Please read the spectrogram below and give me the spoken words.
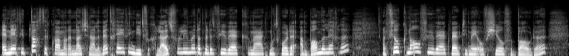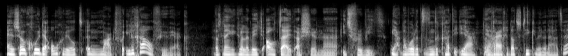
In 1980 kwam er een nationale wetgeving die het geluidsvolume dat met het vuurwerk gemaakt moest worden aan banden legde. En veel knalvuurwerk werd hiermee officieel verboden. En zo groeide ongewild een markt voor illegaal vuurwerk. Dat is denk ik wel een beetje altijd als je een, eh, iets verbiedt. Ja, dan, wordt het, dan, gaat die, ja, dan Ja. krijg je dat stiekem inderdaad. Hè?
